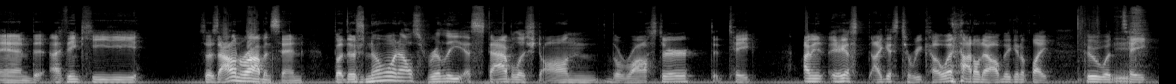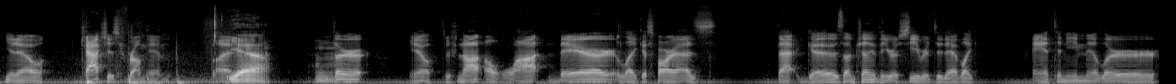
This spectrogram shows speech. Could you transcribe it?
and I think he so it's Allen Robinson, but there's no one else really established on the roster to take. I mean, I guess I guess Tarik Cohen. I don't know. I'm thinking of like who would Yeesh. take you know catches from him, but Yeah. Hmm. there, you know, there's not a lot there. Like as far as that goes, I'm trying to think of receivers. Do they have like Anthony Miller?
